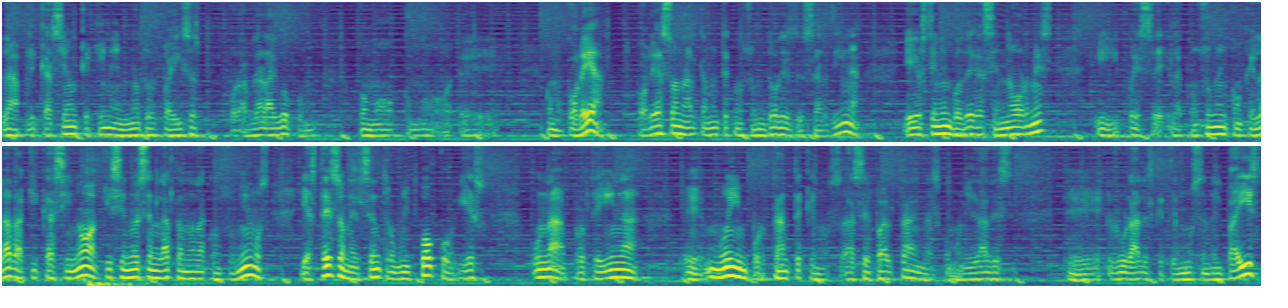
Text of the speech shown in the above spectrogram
la aplicación que tienen en otros países, por hablar algo como, como, como, eh, como Corea. Corea son altamente consumidores de sardina y ellos tienen bodegas enormes y pues eh, la consumen congelada. Aquí casi no, aquí si no es en lata no la consumimos y hasta eso en el centro muy poco y es una proteína eh, muy importante que nos hace falta en las comunidades eh, rurales que tenemos en el país.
